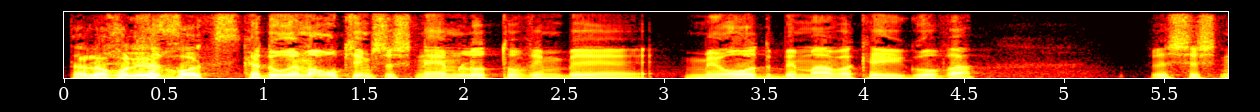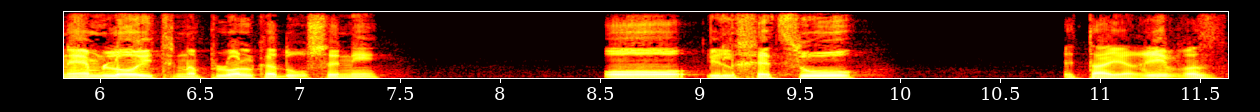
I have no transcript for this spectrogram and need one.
אתה לא יכול כד- ללחוץ. כדורים ארוכים ששניהם לא טובים ב- מאוד במאבקי גובה, וששניהם לא יתנפלו על כדור שני, או ילחצו את היריב, אז...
